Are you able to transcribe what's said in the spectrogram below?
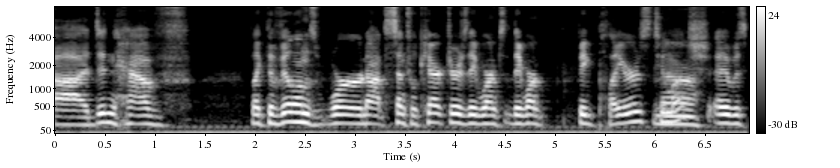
uh, didn't have like the villains were not central characters. They weren't they weren't big players too No. much. It was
